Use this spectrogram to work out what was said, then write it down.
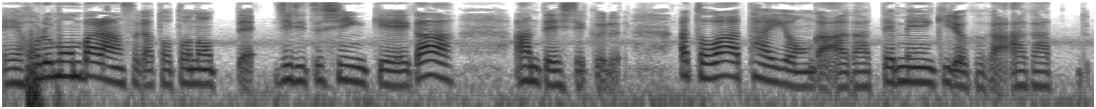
えー、ホルモンバランスが整って、自律神経が安定してくる。あとは体温が上がって免疫力が上がる。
